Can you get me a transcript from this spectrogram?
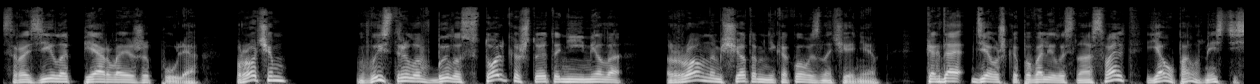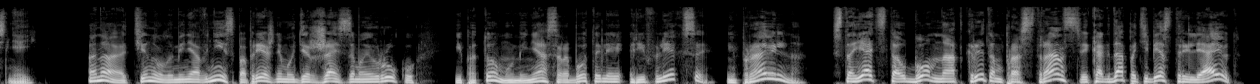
сразила первая же пуля. Впрочем, выстрелов было столько, что это не имело ровным счетом никакого значения — когда девушка повалилась на асфальт, я упал вместе с ней. Она тянула меня вниз, по-прежнему держась за мою руку, и потом у меня сработали рефлексы. И правильно, стоять столбом на открытом пространстве, когда по тебе стреляют,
